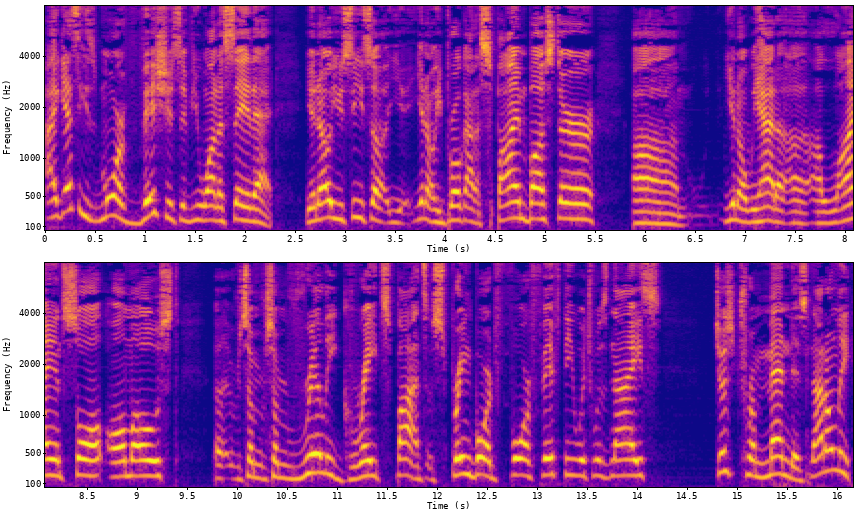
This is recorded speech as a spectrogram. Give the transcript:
I guess he's more vicious if you want to say that. You know, you see so you, you know, he broke out a spine buster, um, you know, we had a, a Lionsault almost, uh, some some really great spots. Springboard 450, which was nice, just tremendous. Not only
